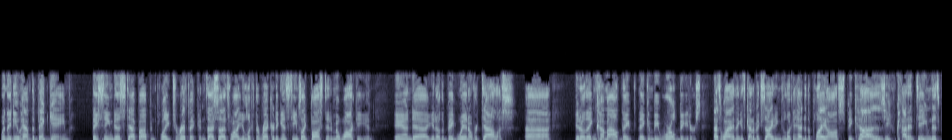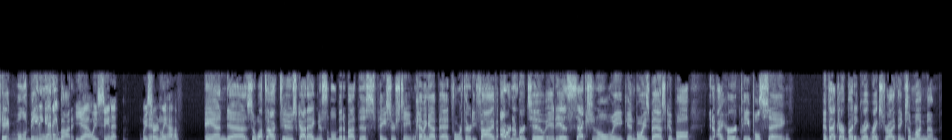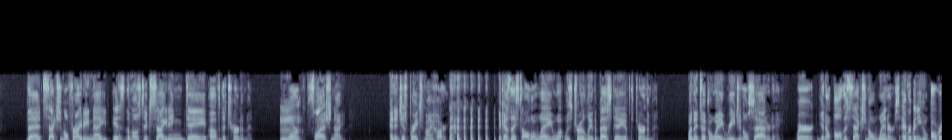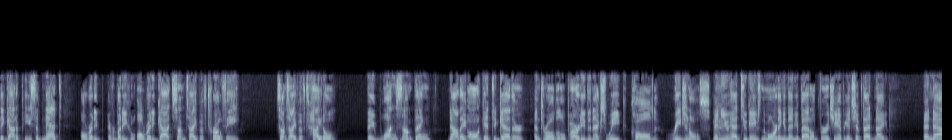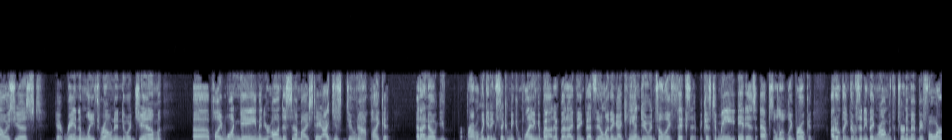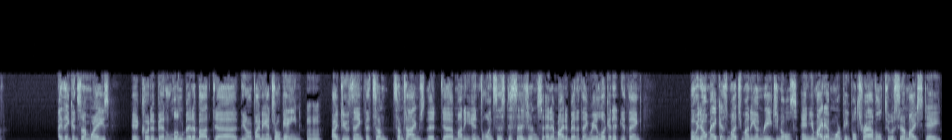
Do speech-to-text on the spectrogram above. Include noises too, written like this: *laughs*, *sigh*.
when they do have the big game, they seem to step up and play terrific. And that's, that's why you look at the record against teams like Boston and Milwaukee and, and, uh, you know, the big win over Dallas. Uh, you know, they can come out, they, they can be world beaters. That's why I think it's kind of exciting to look ahead to the playoffs because *laughs* you've got a team that's capable of beating anybody. yeah, we've seen it. We certainly have. And uh, so we'll talk to Scott Agness a little bit about this Pacers team coming up at 4:35. Hour number two. It is sectional week in boys basketball. You know, I heard people saying, in fact, our buddy Greg Rakestraw, I think's among them, that sectional Friday night is the most exciting day of the tournament or slash night. And it just breaks my heart *laughs* because they stole away what was truly the best day of the tournament when they took away regional Saturday, where, you know, all the sectional winners, everybody who already got a piece of net, already, everybody who already got some type of trophy, some type of title, they won something. Now they all get together and throw a little party the next week called regionals. And you had two games in the morning and then you battled for a championship that night. And now it's just get randomly thrown into a gym uh, play one game and you're on to semi-state. I just do not like it. And I know you're probably getting sick of me complaining about it, but I think that's the only thing I can do until they fix it because to me, it is absolutely broken. I don't think there was anything wrong with the tournament before. I think in some ways it could have been a little bit about, uh, you know, financial gain. Mm-hmm. I do think that some sometimes that uh, money influences decisions, and it might have been a thing where you look at it and you think, well, we don't make as much money on regionals, and you might have more people travel to a semi-state,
